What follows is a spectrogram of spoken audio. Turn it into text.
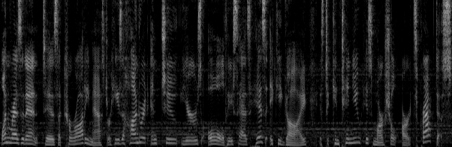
One resident is a karate master. He's 102 years old. He says his Ikigai is to continue his martial arts practice.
